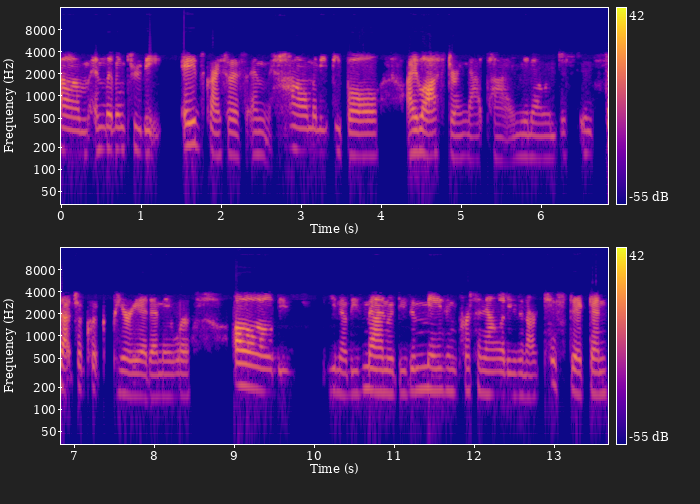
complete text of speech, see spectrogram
um, and living through the AIDS crisis and how many people I lost during that time, you know, and just in such a quick period. And they were all these, you know, these men with these amazing personalities and artistic and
